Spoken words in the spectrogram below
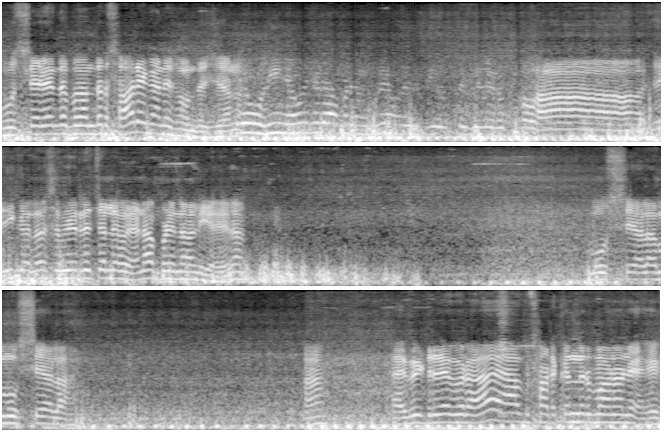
ਮੂਸੇ ਵਾਲੇ ਦਾ ਅੰਦਰ ਸਾਰੇ ਗਾਣੇ ਸੁਣਦੇ ਸੀ ਹਨ। ਉਹੀ ਨੇ ਉਹ ਜਿਹੜੇ ਆਪਣੇ ਮੂਹਰੇ ਆਉਂਦੇ ਸੀ ਉੱਤੇ ਜਿਹੜੇ ਉੱਪਰ ਹਾਂ ਸਹੀ ਗੱਲ ਹੈ ਸਵੇਰੇ ਚੱਲੇ ਹੋਏ ਨਾ ਆਪਣੇ ਨਾਲ ਹੀ ਆਏ ਨਾ। ਮੂਸੇ ਵਾਲਾ ਮੂਸੇ ਵਾਲਾ ਹਾਂ ਹੈਵੀ ਡਰਾਈਵਰ ਆ ਆਪ ਸੜਕ ਨਿਰਮਾਣ ਵਾਲੇ ਇਹ।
